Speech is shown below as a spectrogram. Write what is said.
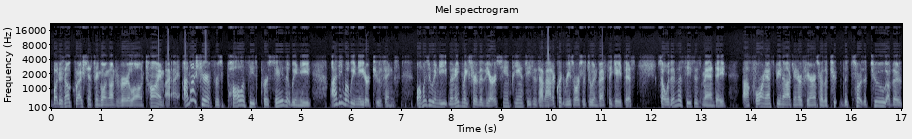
But there's no question it's been going on for a very long time. I, I'm not sure if there's policies per se that we need. I think what we need are two things. One is we need, we need to make sure that the RCMP and CSIS have adequate resources to investigate this. So within the CSIS mandate, uh, foreign espionage interference are the two, the, sort of the two of the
